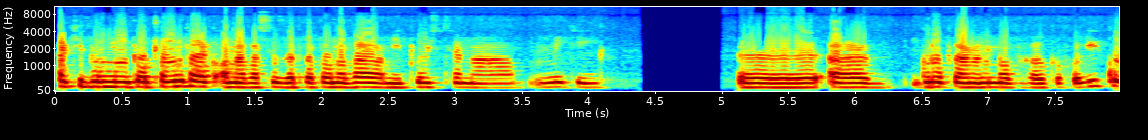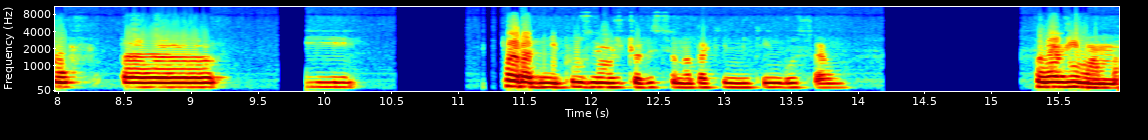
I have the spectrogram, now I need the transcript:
taki był mój początek. Ona właśnie zaproponowała mi pójście na meeting e, grupy anonimowych alkoholików e, i parę dni później rzeczywiście na takim meetingu się pojawiłam.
